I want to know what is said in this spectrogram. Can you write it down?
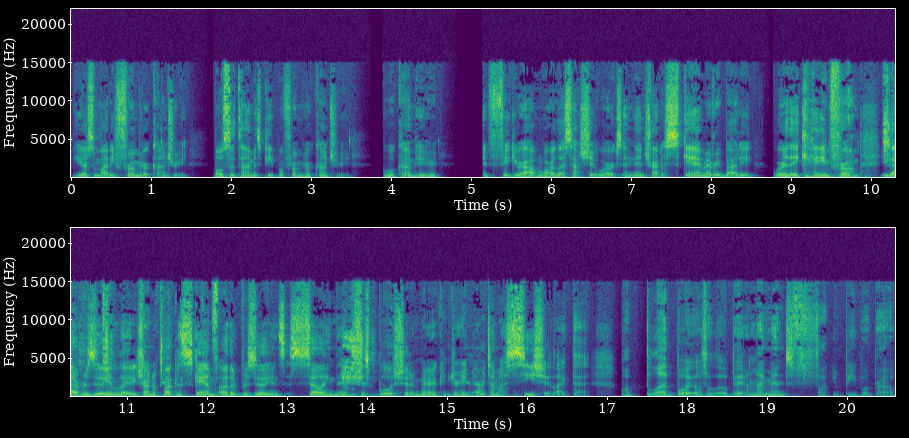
You have somebody from your country. Most of the time, it's people from your country who will come here and figure out more or less how shit works and then try to scam everybody where they came from. You got a Brazilian lady trying to fucking scam other Brazilians, selling them this bullshit American dream. Every time I see shit like that, my blood boils a little bit. I'm like, man, it's fucking people, bro.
